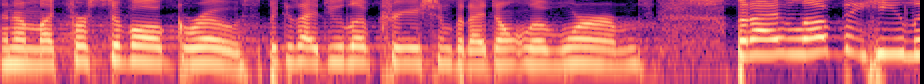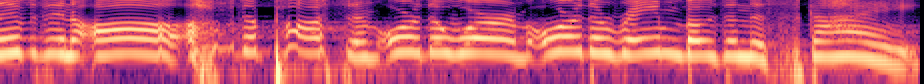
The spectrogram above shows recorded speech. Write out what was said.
And I'm like, first of all, gross, because I do love creation, but I don't love worms. But I love that he lives in awe of the possum or the worm or the rainbows in the sky.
